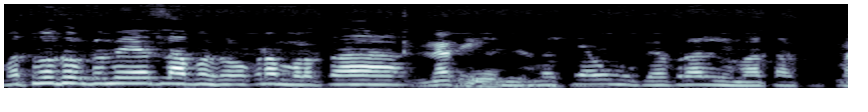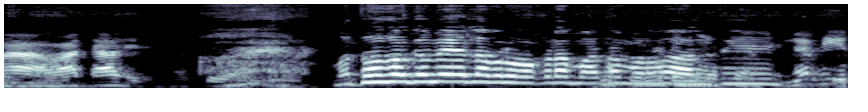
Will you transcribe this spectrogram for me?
મથો તો ગમે એટલા પણ છોકરા મળતા નથી. નથી આવું હું પેપરાલની માતા વાત આવી. મથો તો ગમે એટલા પણ ઓકડા માતા મળવા હાલતી. નથી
